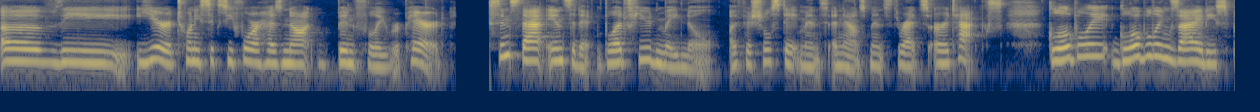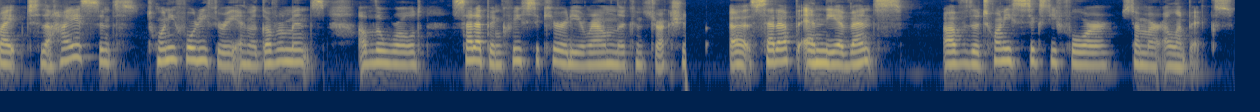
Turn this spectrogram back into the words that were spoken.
of the year 2064 has not been fully repaired. Since that incident, Blood Feud made no official statements, announcements, threats, or attacks. Globally, global anxiety spiked to the highest since 2043, and the governments of the world set up increased security around the construction uh, setup and the events of the 2064 Summer Olympics.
